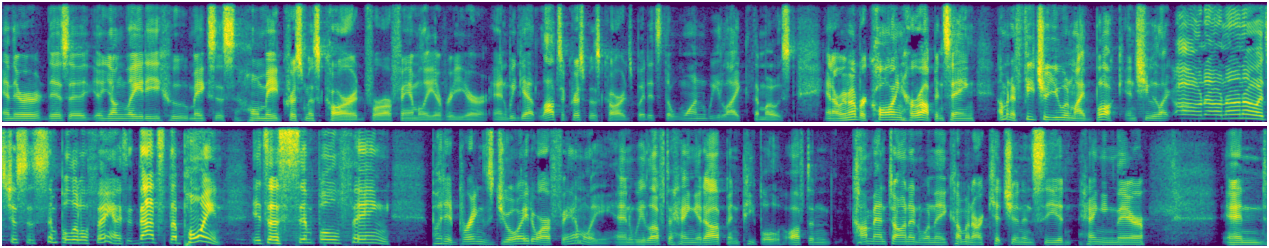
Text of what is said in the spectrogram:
And there, there's a, a, young lady who makes this homemade Christmas card for our family every year. And we get lots of Christmas cards, but it's the one we like the most. And I remember calling her up and saying, I'm going to feature you in my book. And she was like, Oh, no, no, no, it's just a simple little thing. I said, That's the point. It's a simple thing, but it brings joy to our family. And we love to hang it up, and people often comment on it when they come in our kitchen and see it hanging there. And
